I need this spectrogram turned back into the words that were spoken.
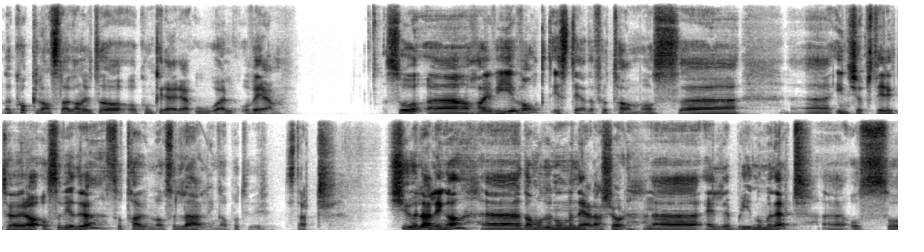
når kokkelandslagene er ute og, og konkurrerer OL og VM, så eh, har vi valgt, i stedet for å ta med oss eh, eh, innkjøpsdirektører osv., så, videre, så tar vi med oss lærlinger på tur. Sterkt. 20 lærlinger. Eh, da må du nominere deg sjøl, eh, eller bli nominert. Eh, og så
